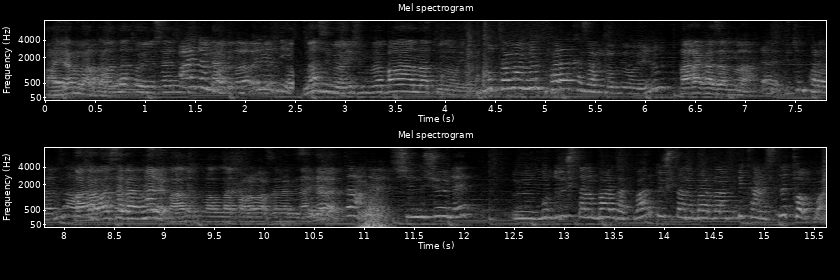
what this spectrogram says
Ayran Evet, bardağı. Anlat oyunu sen. Ayran Belki- bardağı, önemli değil. Nasıl bir oyun? Şimdi bana anlat bunu oyunu. Bu tamamen para kazanma bir oyunu. Para kazanma. Evet bütün paralarını alacağız. Para varsa ben varım. Vallahi, vallahi para varsa ben de Bende severim. var. Tamam evet. Şimdi şöyle ım, Burada üç tane bardak var. Üç tane bardağın bir tanesinde top var.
